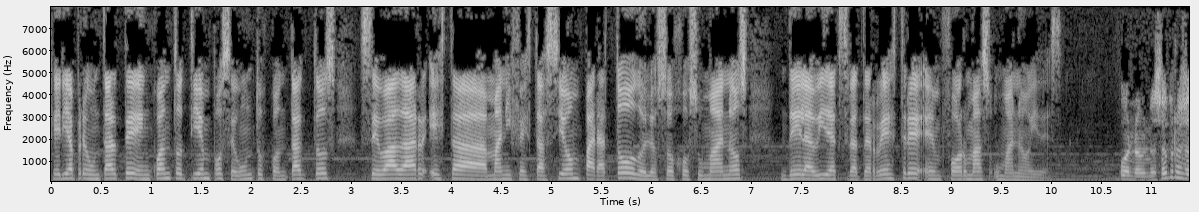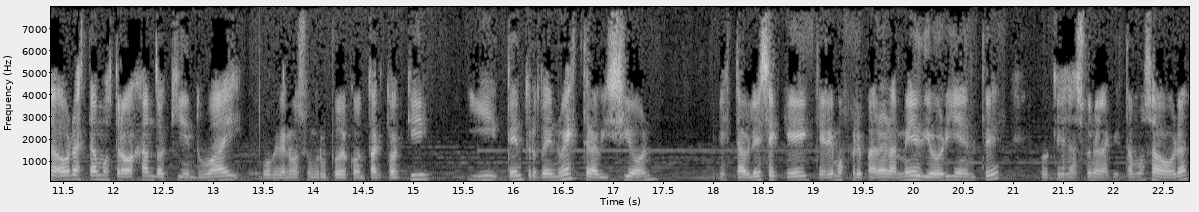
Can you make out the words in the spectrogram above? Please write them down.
quería preguntarte en cuánto tiempo, según tus contactos, se va a dar esta manifestación para todos los ojos humanos de la vida extraterrestre en formas humanoides. Bueno, nosotros ahora estamos trabajando aquí en Dubái, porque tenemos un grupo de contacto aquí, y dentro de nuestra visión establece que queremos preparar a Medio Oriente, porque es la zona en la que estamos ahora,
